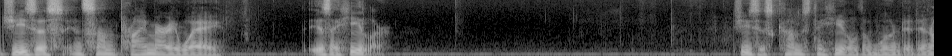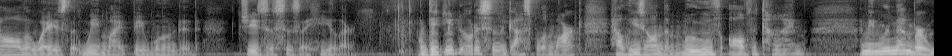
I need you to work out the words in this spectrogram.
Jesus, in some primary way, is a healer. Jesus comes to heal the wounded in all the ways that we might be wounded. Jesus is a healer. Did you notice in the Gospel of Mark how he's on the move all the time? I mean, remember,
